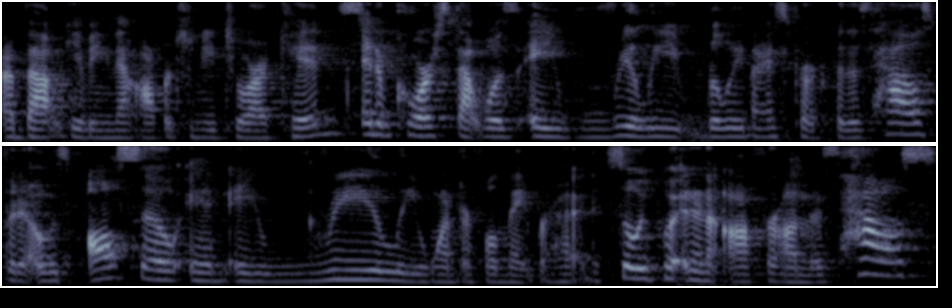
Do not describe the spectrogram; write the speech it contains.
about giving that opportunity to our kids. And of course, that was a really, really nice perk for this house, but it was also in a really wonderful neighborhood. So we put in an offer on this house.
